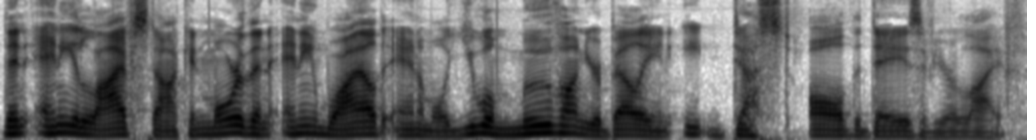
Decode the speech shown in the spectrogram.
than any livestock and more than any wild animal. You will move on your belly and eat dust all the days of your life.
